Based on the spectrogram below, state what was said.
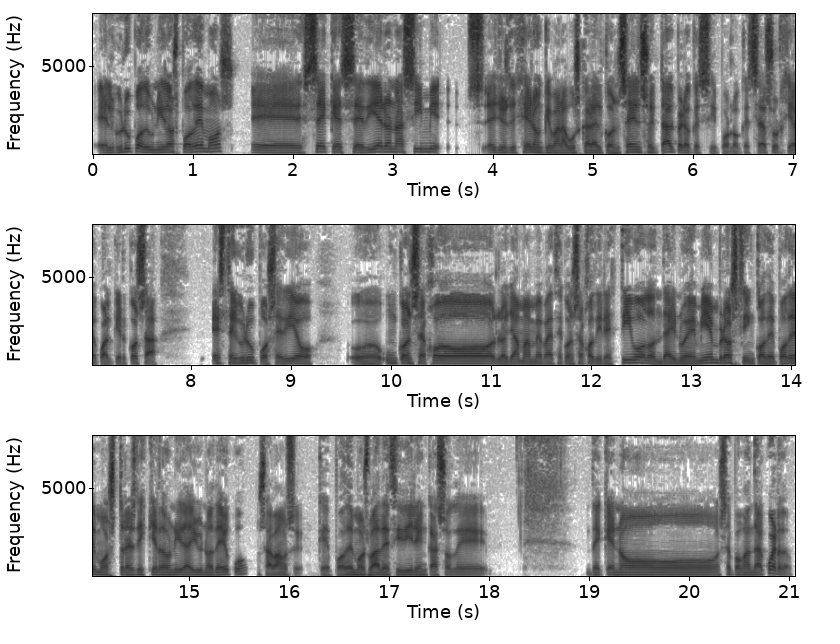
el grupo de Unidos Podemos, eh, sé que se dieron así, ellos dijeron que iban a buscar el consenso y tal, pero que si por lo que sea surgía cualquier cosa, este grupo se dio un consejo, lo llaman, me parece, consejo directivo, donde hay nueve miembros, cinco de Podemos, tres de Izquierda Unida y uno de Equo. O sea, vamos, que Podemos va a decidir en caso de, de que no se pongan de acuerdo.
